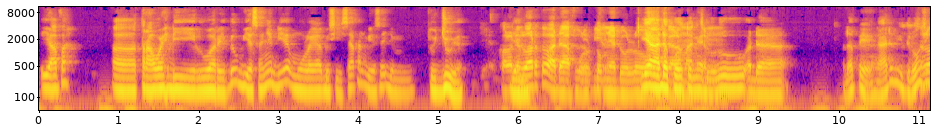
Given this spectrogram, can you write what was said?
ya apa? eh terawih di luar itu biasanya dia mulai habis sisa kan biasanya jam 7 ya. Kalau di luar tuh ada kultumnya dulu. Iya ada kultumnya macem. dulu, ada ada apa ya? Nggak ada gitu doang sih.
